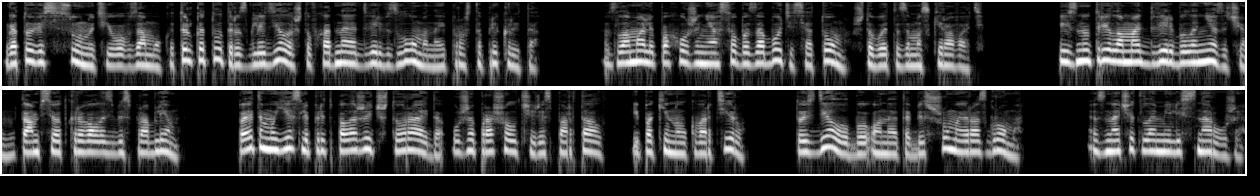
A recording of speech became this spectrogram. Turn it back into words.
готовясь сунуть его в замок, и только тут разглядела, что входная дверь взломана и просто прикрыта. Взломали, похоже, не особо заботясь о том, чтобы это замаскировать. Изнутри ломать дверь было незачем, там все открывалось без проблем, Поэтому если предположить, что Райда уже прошел через портал и покинул квартиру, то сделал бы он это без шума и разгрома. Значит, ломились снаружи.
